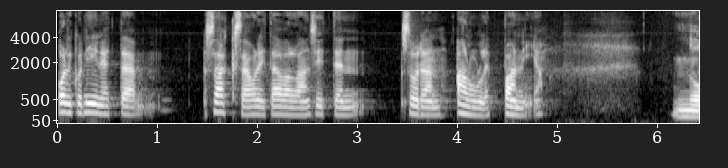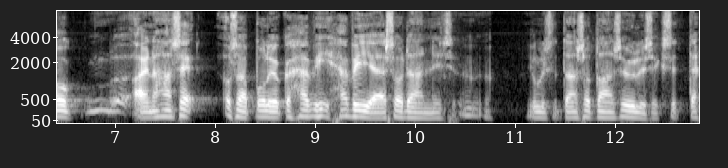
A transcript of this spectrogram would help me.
oliko niin, että Saksa oli tavallaan sitten sodan alulle pania? No ainahan se osapuoli, joka hävi, häviää sodan, niin julistetaan sotaan syylliseksi. Että,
